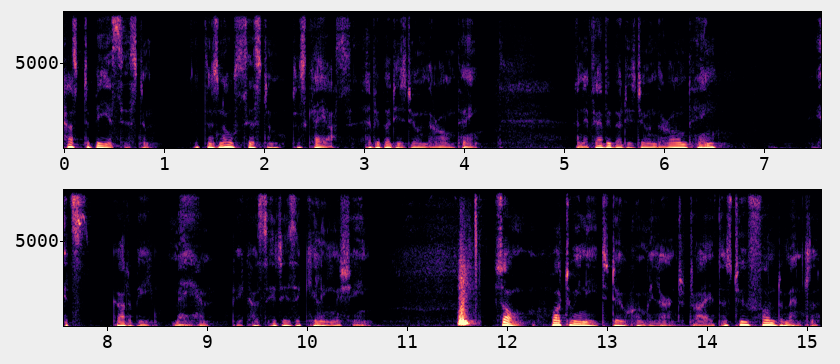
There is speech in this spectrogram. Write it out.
has to be a system. If there's no system, there's chaos. Everybody's doing their own thing. And if everybody's doing their own thing, it's got to be mayhem because it is a killing machine. So, what do we need to do when we learn to drive? There's two fundamental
